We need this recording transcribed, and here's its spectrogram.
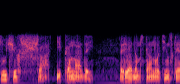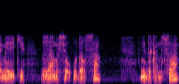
случаях с США и Канадой рядом стран Латинской Америки замысел удался, не до конца,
